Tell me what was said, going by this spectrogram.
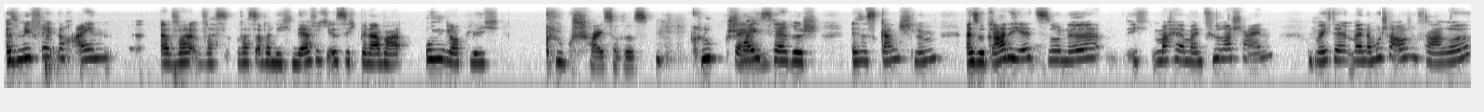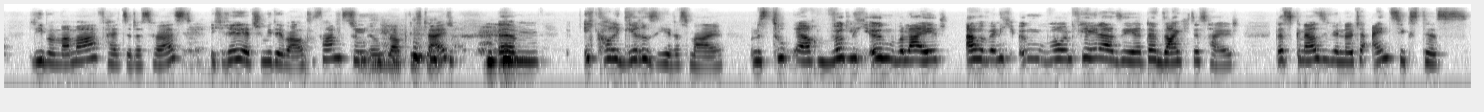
Also mir fällt noch ein, äh, wa- was, was aber nicht nervig ist. Ich bin aber unglaublich klugscheißeres. Klugscheißerisch. Es ist ganz schlimm. Also gerade jetzt so, ne, ich mache ja meinen Führerschein. Und wenn ich dann mit meiner Mutter Auto fahre, liebe Mama, falls du das hörst, ich rede jetzt schon wieder über Autofahren, es tut mir unglaublich leid. Ähm, ich korrigiere sie jedes Mal. Und es tut mir auch wirklich irgendwo leid. Aber wenn ich irgendwo einen Fehler sehe, dann sage ich das halt. Das ist genauso wie wenn Leute einzigstes.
